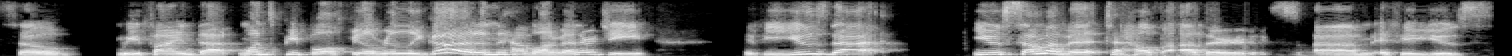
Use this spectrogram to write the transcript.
So we find that once people feel really good and they have a lot of energy if you use that use some of it to help others. Um, if you use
